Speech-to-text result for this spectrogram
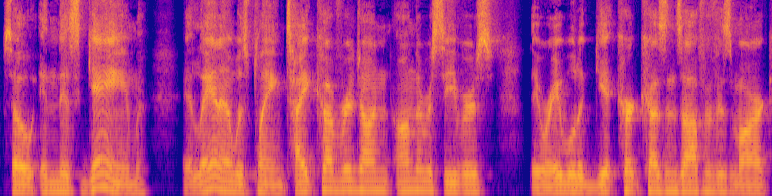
So in this game, Atlanta was playing tight coverage on on the receivers. They were able to get Kirk Cousins off of his mark.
